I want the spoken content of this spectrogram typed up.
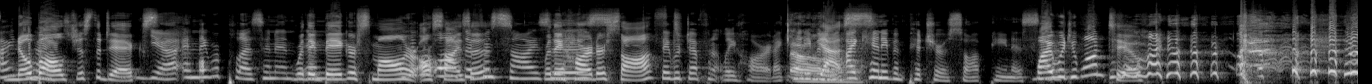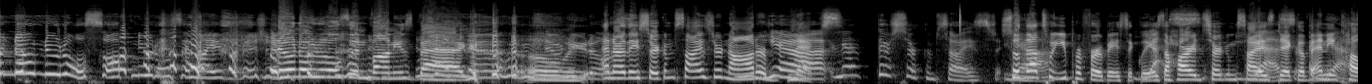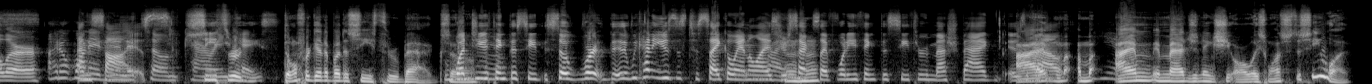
I no balls, just the dicks. Yeah, and they were pleasant. And Were they and big or small or all all different sizes? Were they hard or soft? They were definitely hard. I can't Oh. even. Yes. I can't even picture a soft penis. Why would you want to? there are no noodles, soft noodles in my vision. no noodles in Bonnie's bag. no, no my noodles. And are they circumcised or not or yeah, mixed? no, they're circumcised. So yeah. that's what you prefer, basically, is a hard circumcised Yes, dick of uh, any yes. color I don't want and it size. in its own See through. case. Don't forget about the see-through bag. So What do you think the see? So we're th- we kind of use this to psychoanalyze your Right. sex life. What do you think the see-through mesh bag is I'm, about? I'm, Yeah. I'm imagining she always wants to see one.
